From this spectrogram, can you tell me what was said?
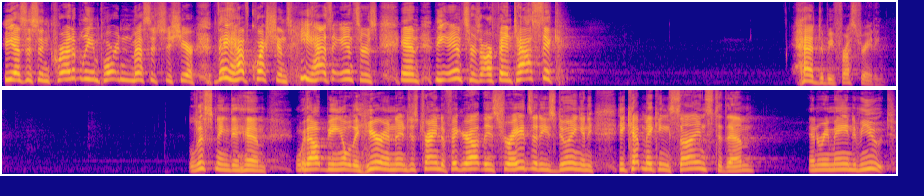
He has this incredibly important message to share. They have questions, he has answers, and the answers are fantastic. Had to be frustrating. Listening to him without being able to hear and, and just trying to figure out these charades that he's doing, and he, he kept making signs to them and remained mute.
